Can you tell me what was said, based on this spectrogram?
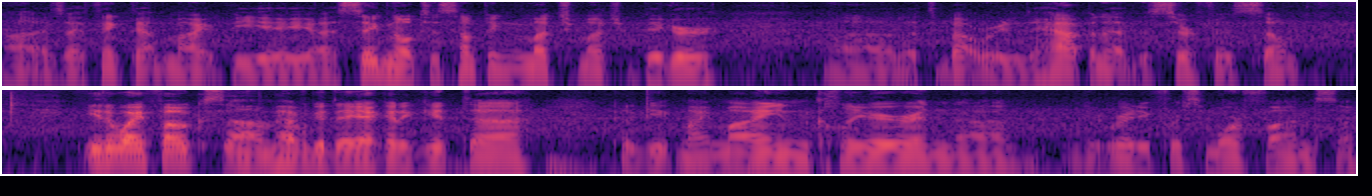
uh, as I think that might be a, a uh, signal to something much, much bigger uh, that's about ready to happen at the surface. So either way, folks, um, have a good day. I got to get uh, got to get my mind clear and uh, get ready for some more fun. So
